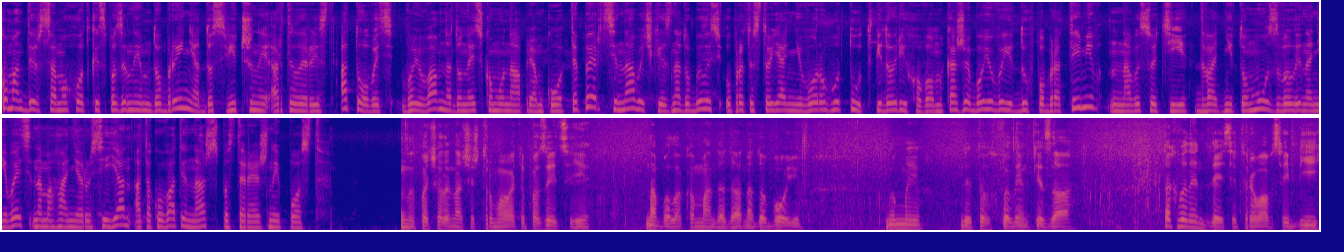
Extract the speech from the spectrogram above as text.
Командир самоходки з позивним Добриня досвідчений артилерист. Атовець воював на Донецькому напрямку. Тепер ці навички знадобились у протистоянні ворогу тут, під Оріховом. каже, бойовий дух побратимів на висоті. Два дні тому звели на нівець намагання росіян атакувати наш спостережний пост. Почали наші штурмувати позиції. Нам була команда дана до бою. Ну, ми десь хвилинки за. Та хвилин 10 тривав цей бій.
